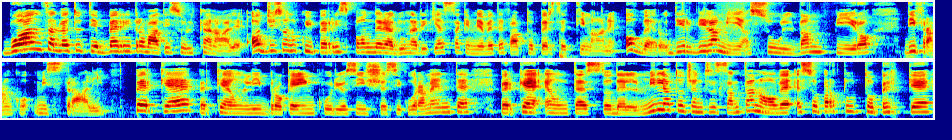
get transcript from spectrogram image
Buon salve a tutti e ben ritrovati sul canale. Oggi sono qui per rispondere ad una richiesta che mi avete fatto per settimane, ovvero dirvi la mia sul vampiro di Franco Mistrali. Perché? Perché è un libro che incuriosisce sicuramente, perché è un testo del 1869 e soprattutto perché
